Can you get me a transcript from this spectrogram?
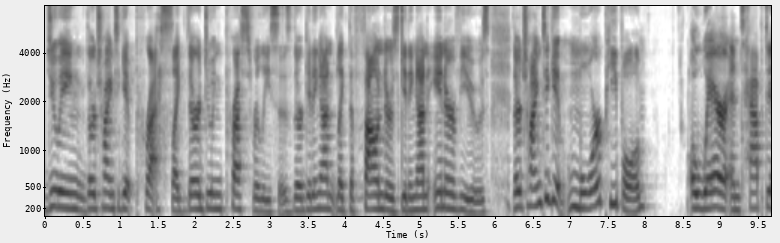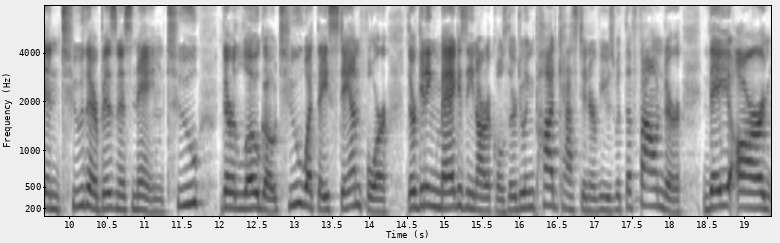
doing they're trying to get press. Like they're doing press releases. They're getting on, like the founders getting on interviews. They're trying to get more people aware and tapped into their business name, to their logo, to what they stand for. They're getting magazine articles, they're doing podcast interviews with the founder. They are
